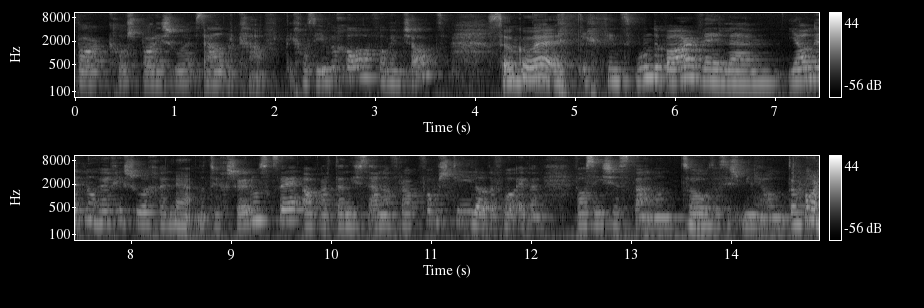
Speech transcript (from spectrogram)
paar kostbare Schuhe selber gekauft. Ich habe sie bekommen von meinem Schatz. So und, gut. Äh, ich finde es wunderbar, weil ähm, ja, nicht nur hohe Schuhe können ja. natürlich schön aussehen, aber dann ist es auch noch eine Frage vom Stil oder von eben, was ist es dann und so, das ist meine Antwort.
